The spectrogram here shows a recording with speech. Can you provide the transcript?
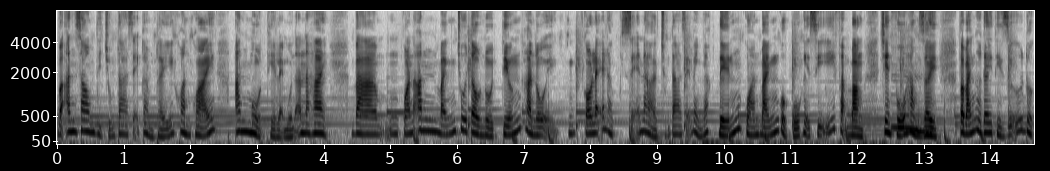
và ăn xong thì chúng ta sẽ cảm thấy khoan khoái, ăn một thì lại muốn ăn hai. Và quán ăn bánh trôi tàu nổi tiếng Hà Nội có lẽ là sẽ là chúng ta sẽ phải nhắc đến quán bánh của cố nghệ sĩ Phạm Bằng trên phố. Hàng Giày và bánh ở đây thì giữ được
